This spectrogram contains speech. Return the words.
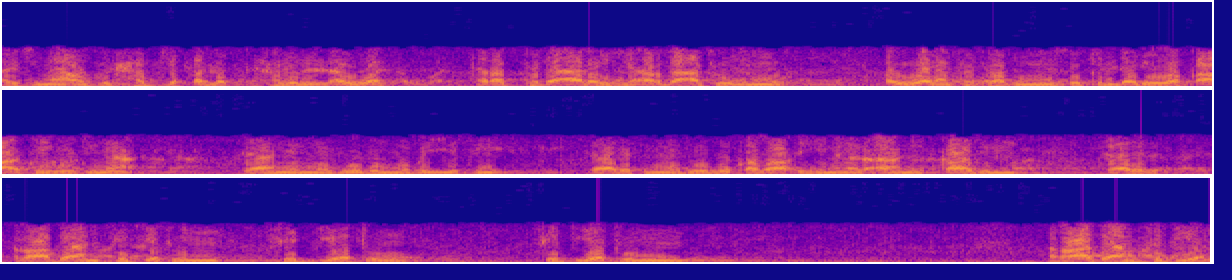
الجماع في الحج قبل التحلل الأول ترتب عليه أربعة أمور. أولا فساد النسك الذي وقع فيه الجماع ثانيا وجوب المضي فيه ثالثا وجوب قضائه من العام القادم ثالث رابعا فدية فدية فدية رابعا فدية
